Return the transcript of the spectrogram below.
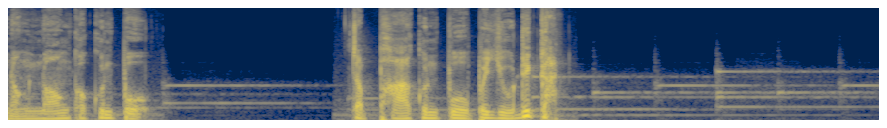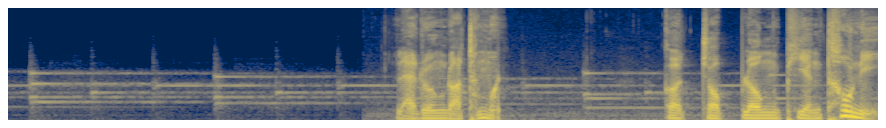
น้องๆของคุณปู่ จะพาคุณปู่ไปอยู่ด้วยกัน และเรื่องราวทั้งหมด ก็จบลงเพียงเท่านี้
